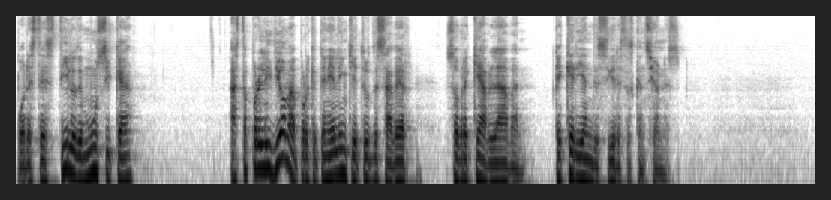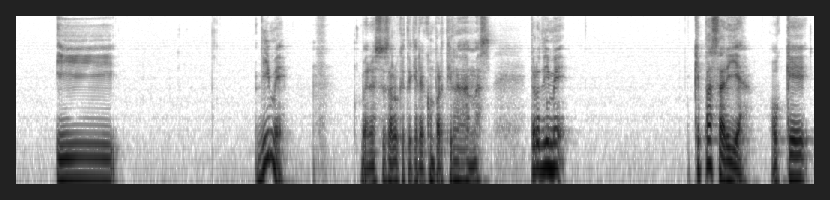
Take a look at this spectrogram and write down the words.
por este estilo de música, hasta por el idioma, porque tenía la inquietud de saber sobre qué hablaban, qué querían decir estas canciones. Y dime, bueno, esto es algo que te quería compartir nada más, pero dime, ¿qué pasaría o qué,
